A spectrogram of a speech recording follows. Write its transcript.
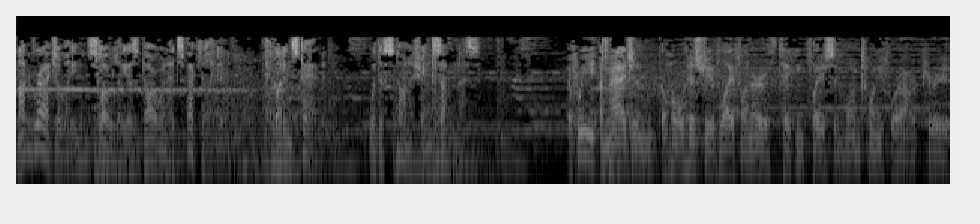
not gradually and slowly as Darwin had speculated, but instead with astonishing suddenness. If we imagine the whole history of life on Earth taking place in one 24 hour period,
